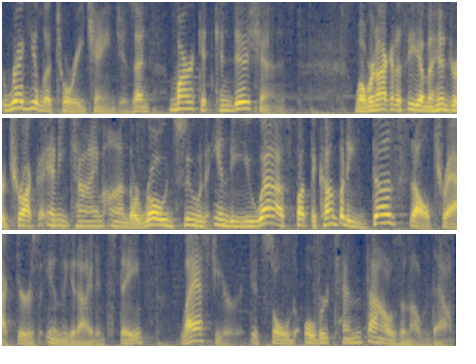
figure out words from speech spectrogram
regulatory changes and market conditions. Well, we're not going to see a Mahindra truck anytime on the road soon in the U.S., but the company does sell tractors in the United States. Last year, it sold over 10,000 of them.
